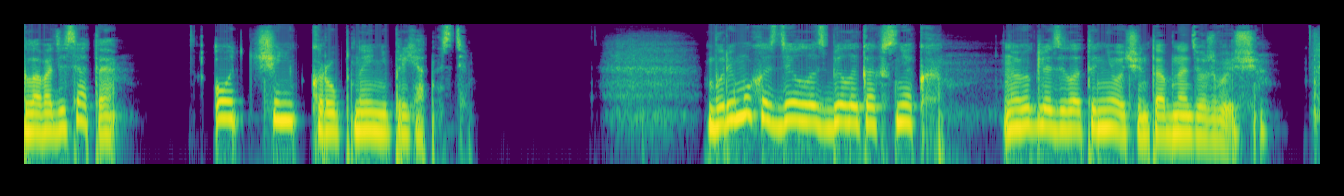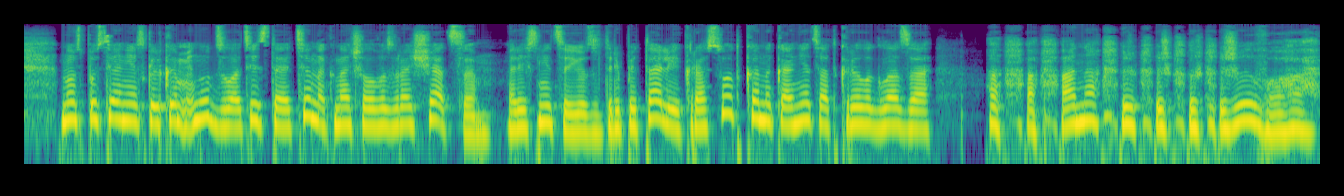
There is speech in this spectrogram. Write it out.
Глава 10. Очень крупные неприятности. Буремуха сделалась белой, как снег, но выглядело это не очень-то обнадеживающе. Но спустя несколько минут золотистый оттенок начал возвращаться, ресницы ее затрепетали, и красотка, наконец, открыла глаза. «А, а она ж, ж, жива!»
